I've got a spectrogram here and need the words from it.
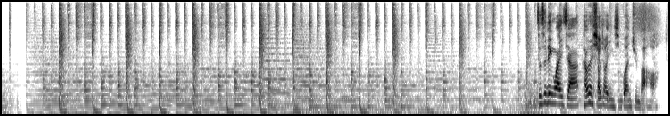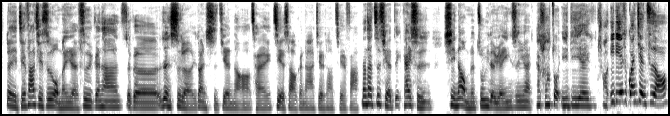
这是另外一家台湾的小小隐形冠军吧？哈，对，杰发其实我们也是跟他这个认识了一段时间，然后才介绍跟大家介绍杰发。那他之前一开始吸引到我们的注意的原因，是因为他说他做 EDA 哦，EDA 是关键字哦，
